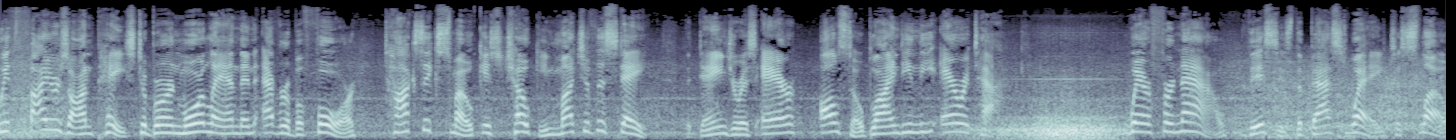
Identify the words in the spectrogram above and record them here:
With fires on pace to burn more land than ever before, toxic smoke is choking much of the state. The dangerous air also blinding the air attack. Where for now, this is the best way to slow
